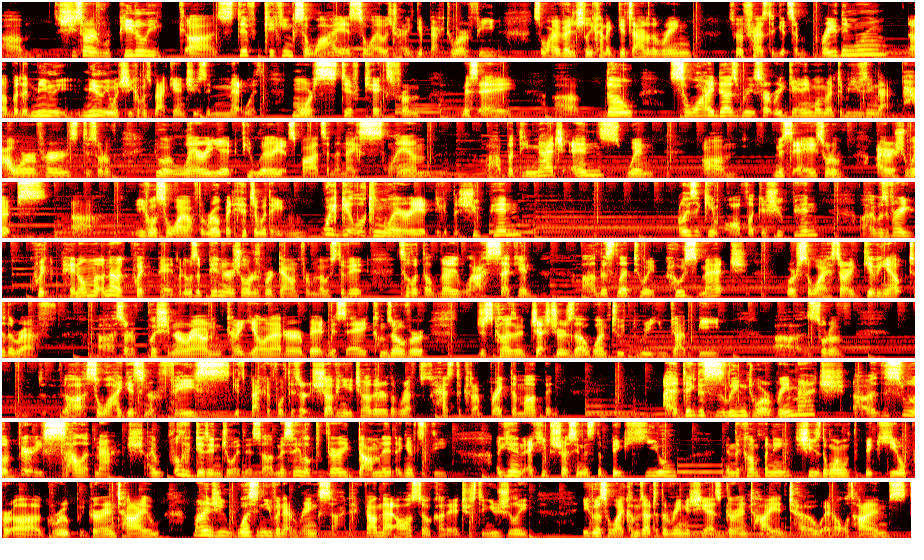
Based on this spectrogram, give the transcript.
Um, she started repeatedly uh, stiff kicking Sawai as Sawai was trying to get back to her feet. Sawai eventually kind of gets out of the ring, sort of tries to get some breathing room, uh, but immediately, immediately when she comes back in, she's met with more stiff kicks from Miss A. Uh, though Sawai does re- start regaining momentum using that power of hers to sort of do a lariat, a few lariat spots, and a nice slam. Uh, but the match ends when um, Miss A sort of Irish whips uh, Eagle Sawai off the rope and hits her with a wicked looking lariat to get the shoot pin. At least it came off like a shoot pin. Uh, it was a very quick pin, almost not a quick pin, but it was a pin. And her shoulders were down for most of it until like the very last second. Uh, this led to a post match where Sawai started giving out to the ref, uh, sort of pushing around and kind of yelling at her a bit. Miss A comes over, just causing gestures, uh, one, two, three, you got beat. Uh, sort of uh, Sawai gets in her face, gets back and forth. They start shoving each other. The ref has to kind of break them up, and I think this is leading to a rematch. Uh, this was a very solid match. I really did enjoy this. Uh, Miss A looked very dominant against the. Again, I keep stressing this: the big heel in the company. She's the one with the big heel per, uh, group, Gurentai, who, mind you, wasn't even at ringside. I found that also kind of interesting. Usually, Eagle Sawai comes out to the ring and she has Gurentai in tow at all times.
